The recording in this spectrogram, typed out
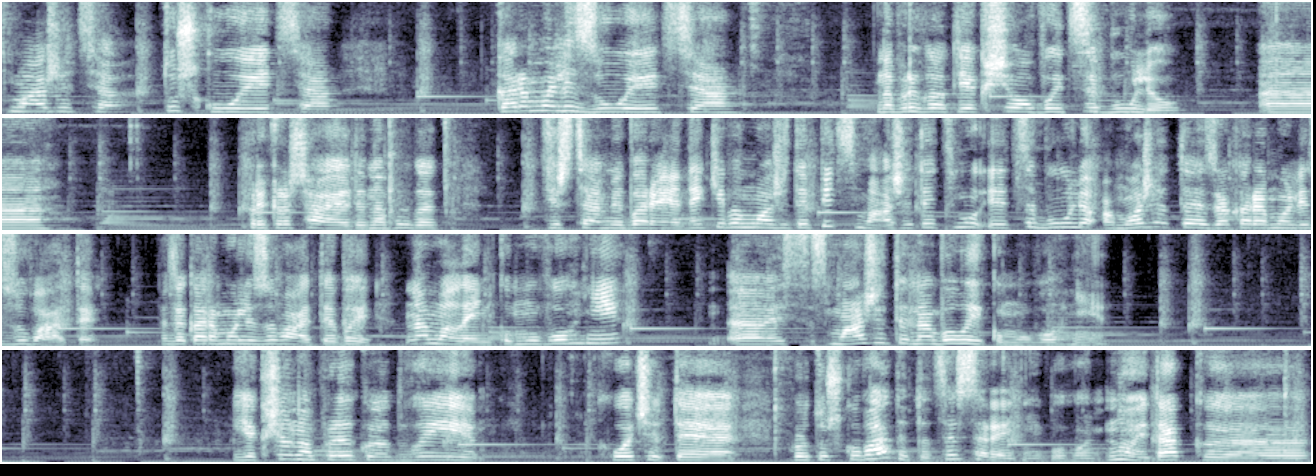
смажиться, тушкується, карамелізується. Наприклад, якщо ви цибулю е, прикрашаєте, наприклад, ті ж самі вареники, ви можете підсмажити цибулю, а можете закарамелізувати. Закарамелізувати ви на маленькому вогні, е, смажити на великому вогні. Якщо, наприклад, ви хочете протушкувати, то це середній вогонь. Ну і так, е,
